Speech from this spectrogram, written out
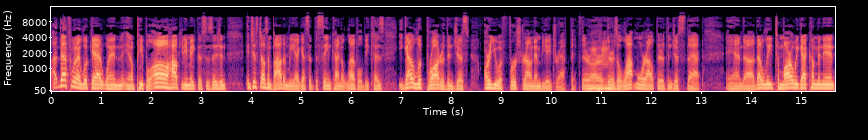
uh, that's what I look at when you know people. Oh, how can you make this decision? It just doesn't bother me, I guess, at the same kind of level because you got to look broader than just are you a first round NBA draft pick. There are Mm-hmm. there's a lot more out there than just that. And uh, that'll lead tomorrow. We got coming in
